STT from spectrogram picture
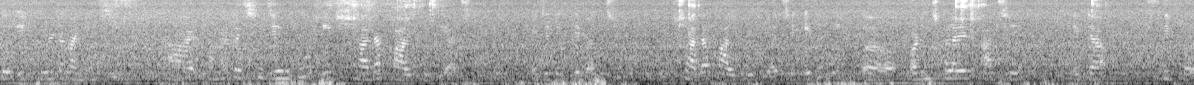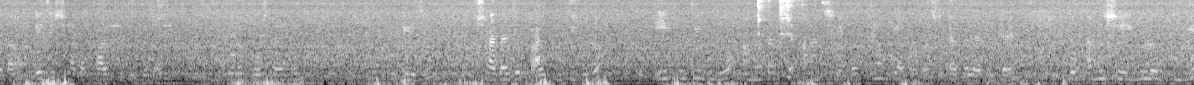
তো এই ফুলটা বানিয়েছি আর আমার কাছে যেহেতু এই সাদা পালকুটি আছে, এই যে দেখতে পাচ্ছি, সাদা পালকুটি আছে। এখানে অরেঞ্জ কালারের আছে? এটা স্লিপ করে দাও। এই যে সাদা পালকুটিগুলো করে বোঝায় নেই এই যে সাদা যে পাল পুঁতিগুলো তো এই পুঁতিগুলো আমার কাছে আছে। বা আমার কাছে অ্যাভেলেবেল টাইম তো আমি সেইগুলো দিয়ে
